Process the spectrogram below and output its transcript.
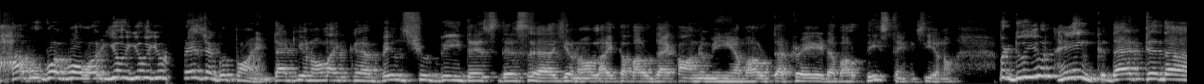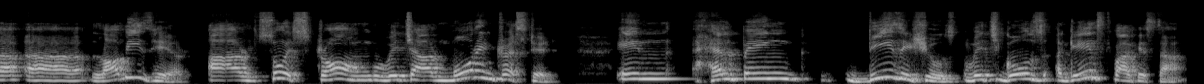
how what, what, you you you raised a good point that you know like uh, bills should be this this uh, you know like about the economy, about the trade, about these things, you know. But do you think that the uh, lobbies here are so strong, which are more interested in helping these issues, which goes against Pakistan,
